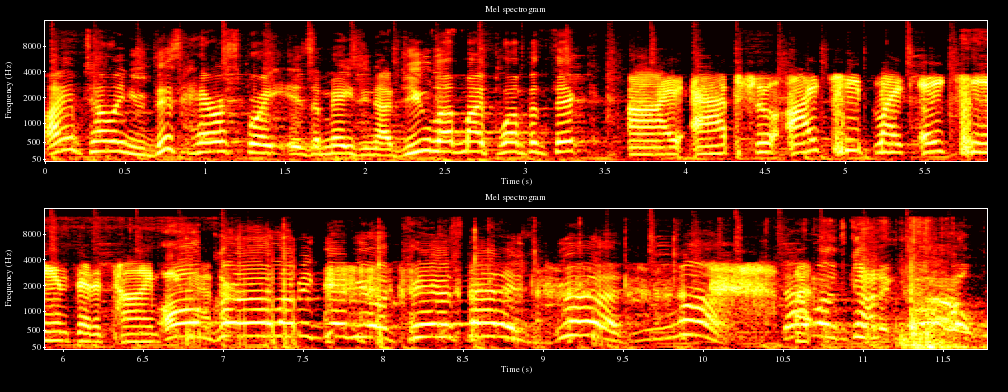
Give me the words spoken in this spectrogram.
I am telling you, this hairspray is amazing. Now, do you love my plump and thick? I absolutely. I keep like eight cans at a time. Oh, together. girl, let me give you a kiss. That is good. Mwah. That one's got it. Whoa!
